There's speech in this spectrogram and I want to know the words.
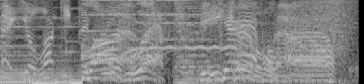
Hey, you're lucky. Five left. Be careful, pal.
